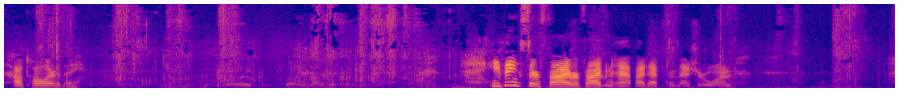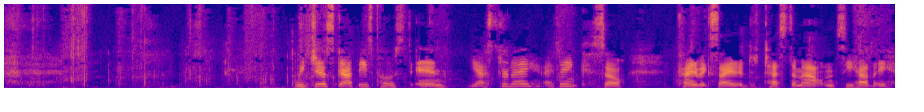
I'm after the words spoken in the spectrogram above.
How tall are they? He thinks they're five or five and a half. I'd have to measure one. We just got these posts in yesterday, I think. So kind of excited to test them out and see how they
